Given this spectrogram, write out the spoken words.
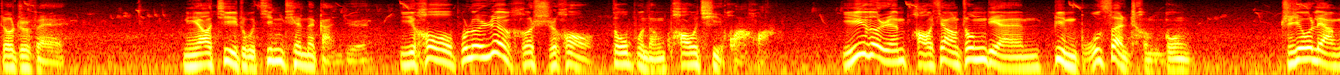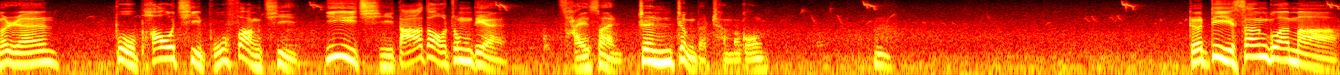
周知斐。你要记住今天的感觉，以后不论任何时候都不能抛弃画画。一个人跑向终点并不算成功，只有两个人不抛弃、不放弃，一起达到终点，才算真正的成功。嗯，这第三关嘛。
